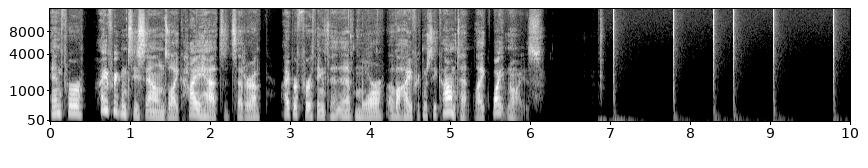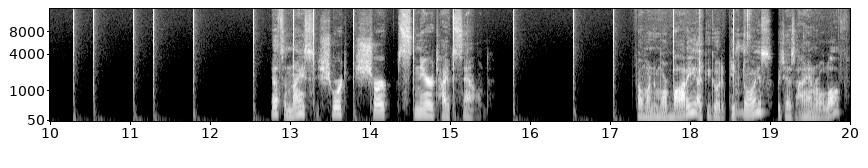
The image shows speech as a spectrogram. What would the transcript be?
And for high frequency sounds like hi-hats, etc., I prefer things that have more of a high frequency content, like white noise. That's a nice, short, sharp snare type sound. If I wanted more body, I could go to pink noise, which has high end roll off.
